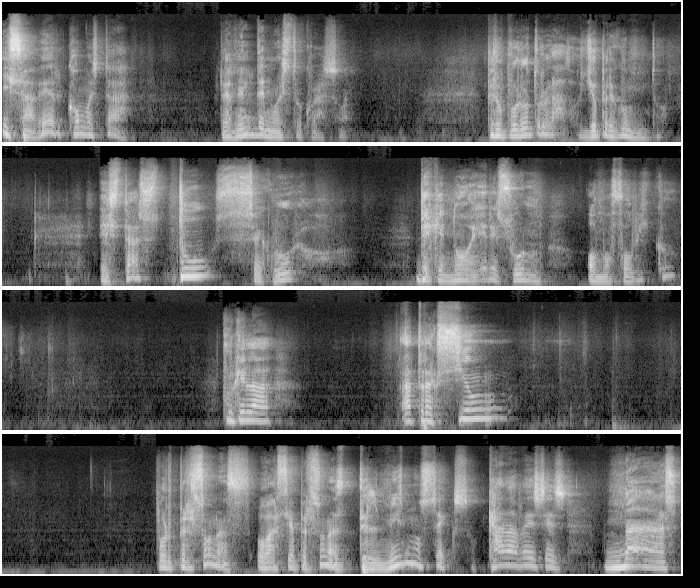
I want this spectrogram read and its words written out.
Y saber cómo está realmente nuestro corazón. Pero por otro lado, yo pregunto, ¿estás tú seguro de que no eres un homofóbico? Porque la atracción por personas o hacia personas del mismo sexo cada vez es más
